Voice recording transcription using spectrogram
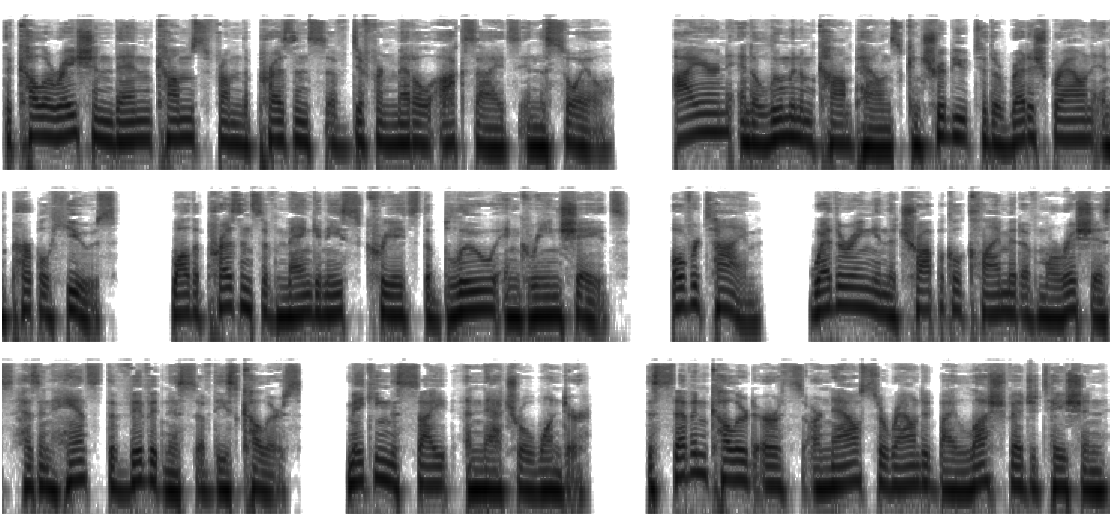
The coloration then comes from the presence of different metal oxides in the soil. Iron and aluminum compounds contribute to the reddish-brown and purple hues, while the presence of manganese creates the blue and green shades. Over time, weathering in the tropical climate of Mauritius has enhanced the vividness of these colors, making the site a natural wonder. The seven colored earths are now surrounded by lush vegetation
